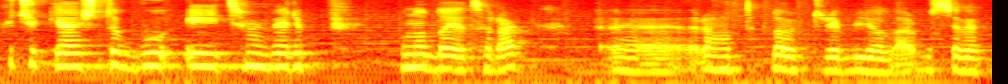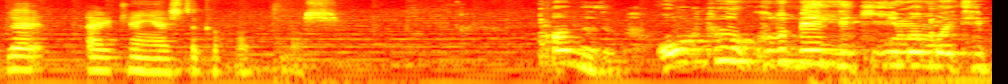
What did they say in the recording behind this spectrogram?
Küçük yaşta bu eğitimi verip bunu dayatarak e, rahatlıkla örtürebiliyorlar. Bu sebeple erken yaşta kapattılar. Anladım. Ortaokulu belli ki İmam Hatip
